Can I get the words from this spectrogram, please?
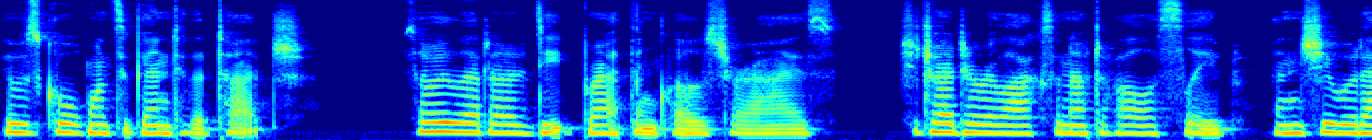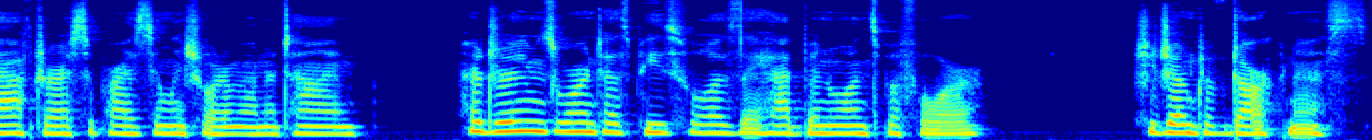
It was cool once again to the touch. Zoe let out a deep breath and closed her eyes. She tried to relax enough to fall asleep, and she would after a surprisingly short amount of time. Her dreams weren't as peaceful as they had been once before, she dreamt of darkness.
